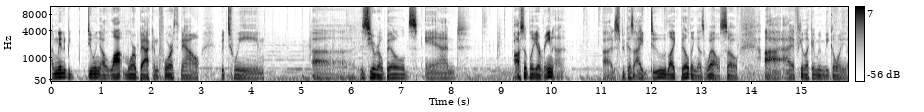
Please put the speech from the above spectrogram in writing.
I'm going to be doing a lot more back and forth now between uh, zero builds and possibly arena uh, just because I do like building as well. So uh, I feel like I'm going to be going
